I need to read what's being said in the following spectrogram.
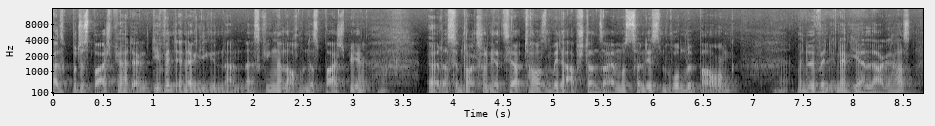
als gutes Beispiel hat er die Windenergie genannt. Ne. Es ging dann auch um das Beispiel, äh, dass in Deutschland jetzt ja 1000 Meter Abstand sein muss zur nächsten Wohnbebauung, wenn du eine Windenergieanlage hast.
